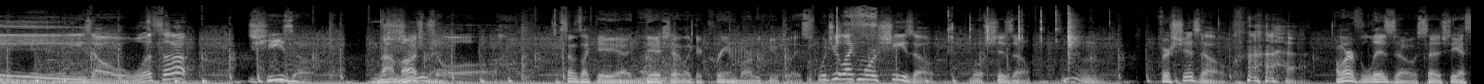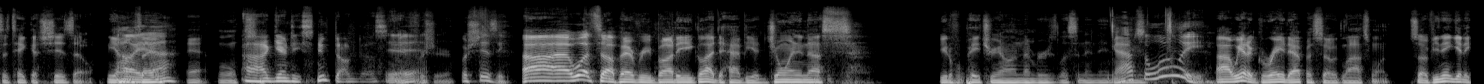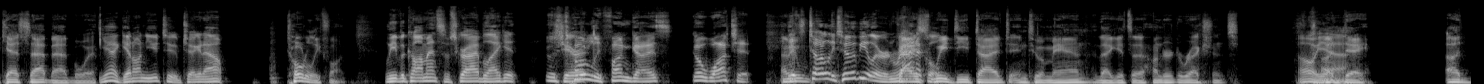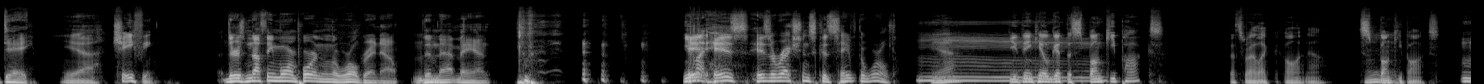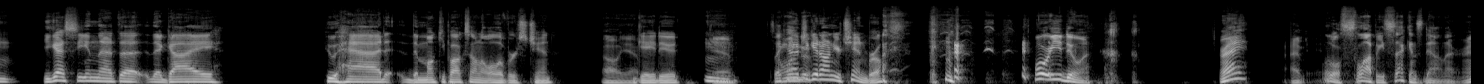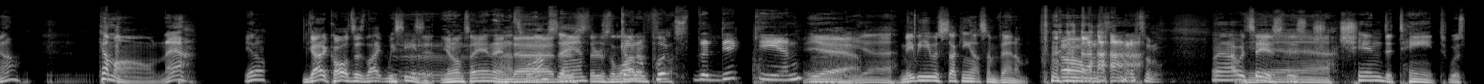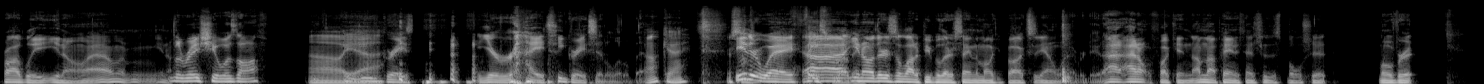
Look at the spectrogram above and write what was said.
Cheezo, what's up? Cheezo. Not much, man. It sounds like a uh, dish at like a Korean barbecue place. Would you like more shizo? A little shizzo. For shizo. I wonder if Lizzo says she has to take a shizzo. You know Oh, what I'm saying? yeah? Yeah. a little- Uh, I guarantee Snoop Dogg does. yeah, for sure. For shizzy. Uh, what's up, everybody? Glad to have you joining us. Beautiful Patreon members listening in. Absolutely. Uh, we had a great episode last one. So if you didn't get to catch that bad boy, Yeah, get on YouTube. Check it out. totally fun. Leave a comment, subscribe, like it. It was share totally fun, guys. Go watch it. I mean, it's totally tubular and guys, radical. we deep dived into a man that gets a hundred erections oh, yeah. a day. A day. Yeah. Chafing. There's nothing more important in the world right now than Mhm. that man. He Hi- might- his his erections could save the world. Yeah. Do you think he'll get the spunky pox? That's what I like to call it now. Spunky pox. Mm. You guys seen that uh, the guy who had the monkeypox on all over his chin? Oh yeah. Gay dude. Mm. Yeah. It's like, I how'd you get on your chin, bro? what were you doing? Right? I mean, little sloppy seconds down there, you know? Come on now. you know, you gotta call it like we sees it. You know what I'm saying? And That's what I'm uh, saying. There's, there's a lot Gonna of put the dick in. yeah. Yeah. Maybe he was sucking out some venom. Oh, that's, that's what it was. Well, I would say his, his chin to taint was probably you know um, you know The ratio was off. Oh, yeah. he grazed You're right. he grazed it a little bit. Okay. There's some- Either way, uh, rubbing. you know, there's a lot of people that are saying the monkeypox. You know, whatever, dude. I, I don't fucking. I'm not paying attention to this bullshit. I'm over it.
